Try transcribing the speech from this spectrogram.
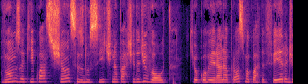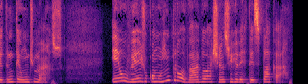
vamos aqui com as chances do City na partida de volta, que ocorrerá na próxima quarta-feira, dia 31 de março. Eu vejo como improvável a chance de reverter esse placar. O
